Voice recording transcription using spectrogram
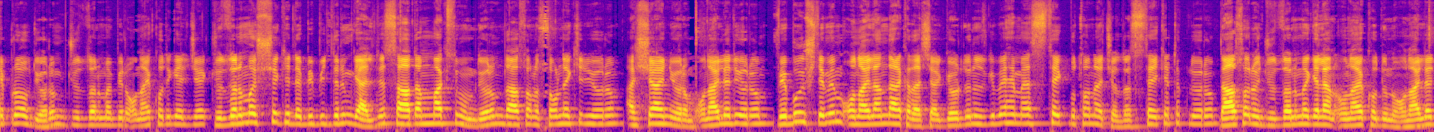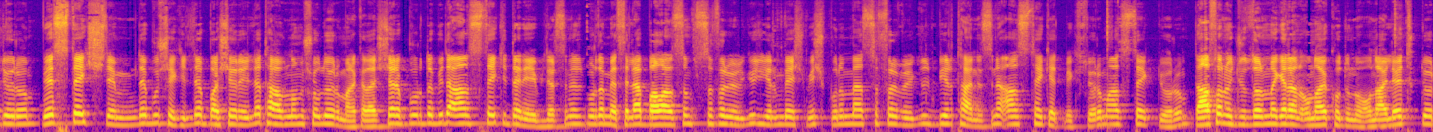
Approve diyorum. Cüzdanıma bir onay kodu gelecek. Cüzdanıma şu şekilde bir bildirim geldi. Sağdan maksimum diyorum. Daha sonra sonraki diyorum. Aşağı iniyorum. Onayla diyorum. Ve bu işlemim onaylandı arkadaşlar. Gördüğünüz gibi hemen stake butonu açıldı. Stake'e tıklıyorum. Daha sonra cüzdanıma gelen onay kodunu onayla diyorum. Ve stake işlemimi de bu şekilde başarıyla tamamlamış oluyorum arkadaşlar. Burada bir de unstake'i deneyebilirsiniz. Burada mesela balansım 0,25'miş. Bunun ben 0,1 tanesini unstake etmek istiyorum. Unstake diyorum. Daha sonra cüzdanıma gelen onay kodunu onaylaya tıklıyorum.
